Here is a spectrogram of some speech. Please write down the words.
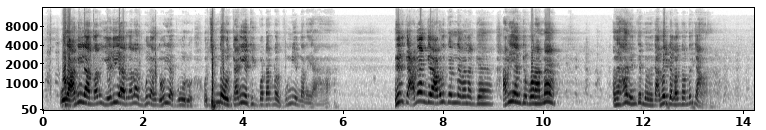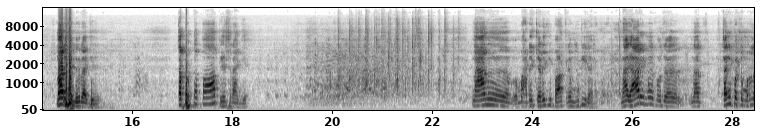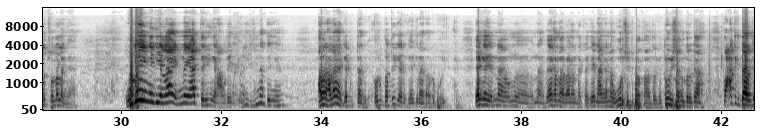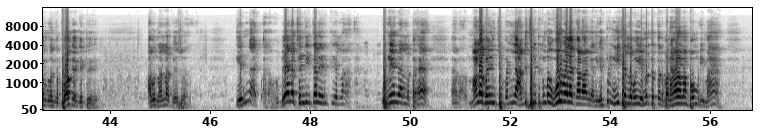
ஒரு அணிலாக இருந்தாலும் எலியாக இருந்தாலும் அது போய் அங்கே போய் அப்போ ஒரு ஒரு சின்ன ஒரு கனியை தூக்கி போட்டால் கூட அது புண்ணியம் தானையா? எதுக்கு அவன் அங்கே அவளுக்கு என்ன வேலை அங்கே? அவன் அங்கே போகிறான்னா அவன் யார்? எங்கே இருந்து அமெரிக்காவிலேருந்து வந்திருக்கான்? மாரி செல்வராஜ் தப்பு தப்பாக பேசுகிறாங்க நானும் அடைக்கடைக்கு பார்க்குறேன் முடியல எனக்கு. நான் யாரையுமே இப்போ நான் தனிப்பட்ட முறையில் சொல்லலைங்க. உதயநிதியெல்லாம் என்னையா தெரியுங்கிறான் உதயநிதி என்ன தெரியும் அவர் அழகாக கேட்டுவிட்டாரு. ஒரு பத்திரிக்கையார் கேட்குறாரு அவர் போய். ஏங்க என்ன ஒன்று என்ன வேகமாக வேலை நடக்க ஏ நாங்கள் என்ன ஊர் சுற்றி பார்க்க வந்திருக்கோம் டூரிஸ்டாக வந்திருக்கோம்? பார்த்துக்கிட்டு தான் இருக்கோம்லங்க போக கேட்டு. அவர் நல்லா பேசுவார். என்ன வேலை செஞ்சுக்கிட்டு இருக்குது எல்லாம். ஒரே நாளில் இப்போ மழை பெஞ்சு வெள்ளம் அடிச்சுக்கிட்டு இருக்கும்போது ஒரு வேலை காணாங்க. அது எப்படி நீச்சலில் போய் என்ன தத்தப்போ நாங்களாம் போக முடியுமா?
